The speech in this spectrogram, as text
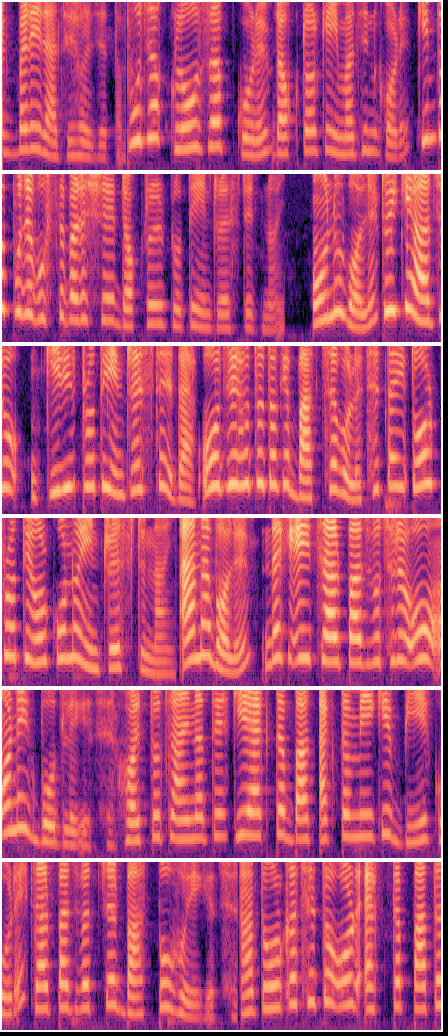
একবারেই রাজি হয়ে যেতাম। পূজা ক্লোজ আপ করে ডক্টরকে ইমাজিন করে, কিন্তু পূজা বুঝতে পারে সে ডক্টরের প্রতি ইন্টারেস্টেড নয়। অনু বলে, তুই কি আজও গিরির প্রতি ইন্টারেস্টেড দেখ, ও যেহেতু তোকে বাচ্চা বলেছে, তাই তোর প্রতি ওর কোনো ইন্টারেস্ট নাই। অ্যানা বলে, দেখ, এই চার পাঁচ বছরে ও অনেক বদলে গেছে হয়তো চাইনাতে গিয়ে একটা একটা মেয়েকে বিয়ে করে চার পাঁচ বাচ্চার বাপও হয়ে গেছে। আর তোর কাছে তো ওর একটা পাতা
